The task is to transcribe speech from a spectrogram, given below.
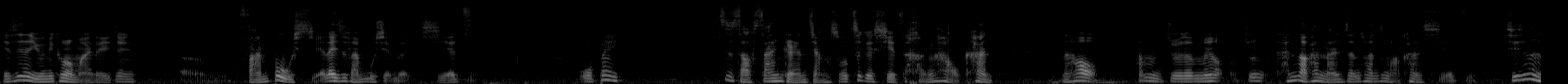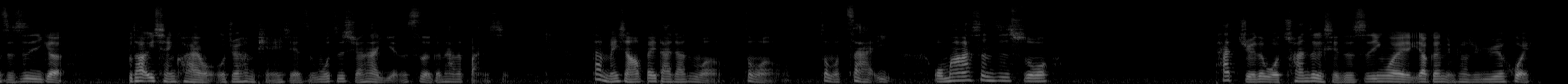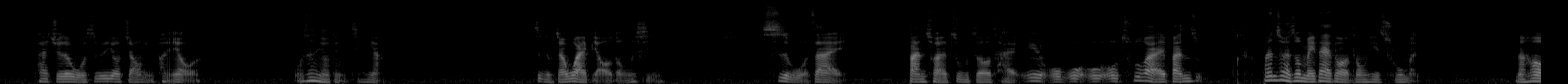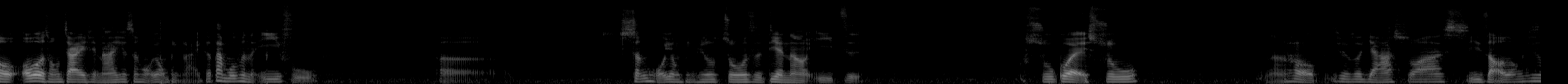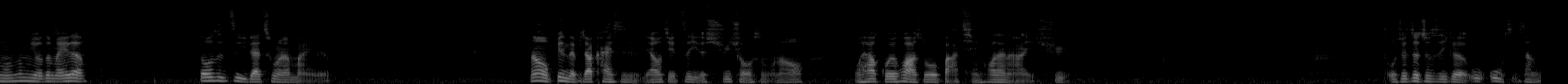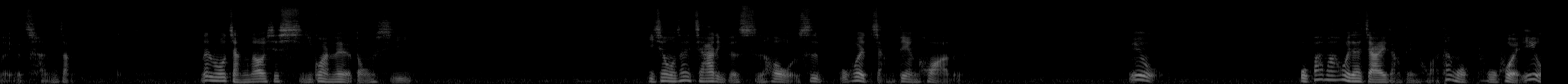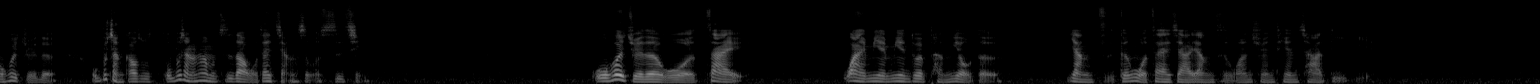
也是在 Uniqlo 买的一件，帆布鞋，类似帆布鞋的鞋子。我被至少三个人讲说这个鞋子很好看，然后他们觉得没有，就很少看男生穿这么好看的鞋子。其实那个只是一个不到一千块，我觉得很便宜鞋子，我只喜欢它的颜色跟它的版型，但没想到被大家这么这么。这么在意，我妈甚至说，她觉得我穿这个鞋子是因为要跟女朋友去约会，她觉得我是不是又交女朋友了？我真的有点惊讶。这个比较外表的东西，是我在搬出来住之后才，因为我我我我出来搬住，搬出来之后没带多少东西出门，然后偶尔从家里先拿一些生活用品来，可大部分的衣服，呃。生活用品，比如说桌子、电脑、椅子、书柜、书，然后就是说牙刷、洗澡的东西，什么什么有的没的，都是自己在出来买的。然后我变得比较开始了解自己的需求什么，然后我还要规划说把钱花在哪里去。我觉得这就是一个物物质上的一个成长。那如果讲到一些习惯类的东西，以前我在家里的时候，我是不会讲电话的，因为我爸妈会在家里讲电话，但我不会，因为我会觉得我不想告诉，我不想让他们知道我在讲什么事情。我会觉得我在外面面对朋友的样子，跟我在家样子完全天差地别。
